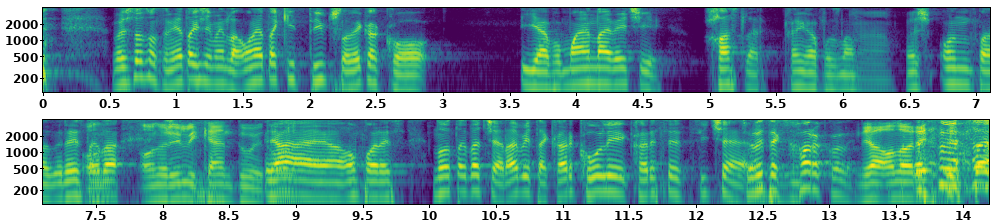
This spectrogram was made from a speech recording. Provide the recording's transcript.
veš, to smo se mi tako že menili, on je taki tip človeka, ko je po mojem največji hustler, kaj ga poznam. Ja. Veš, on pa res On, tako da. on really can't do it. Ja, ja, ja, on pa res. No, tako da, če rabite karkoli, kar se tiče. Če z- karkoli. ja ono res. Vse,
